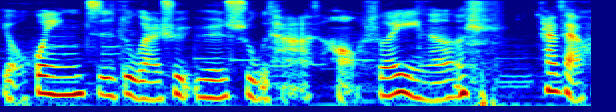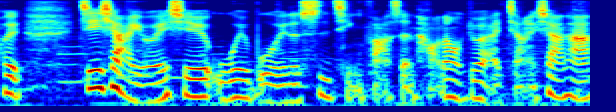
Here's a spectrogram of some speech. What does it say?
有婚姻制度来去约束他，好，所以呢，他才会接下来有一些无微不为的事情发生。好，那我就来讲一下他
